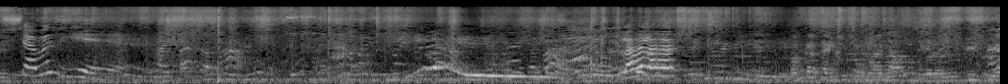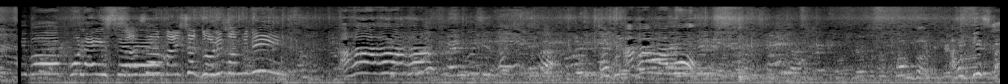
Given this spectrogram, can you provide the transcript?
Seven কোন আহিছে মাইছা দৌৰি মামি দেই আহা আহা আহা আহা মামু আহিছা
